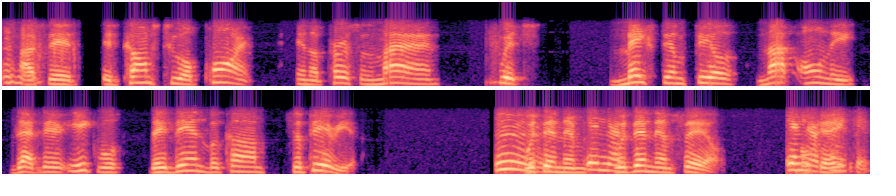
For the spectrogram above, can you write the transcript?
Mm-hmm. I said it comes to a point in a person's mind which makes them feel not only that they're equal, they then become superior mm. within them their, within themselves. In okay? their thinking.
